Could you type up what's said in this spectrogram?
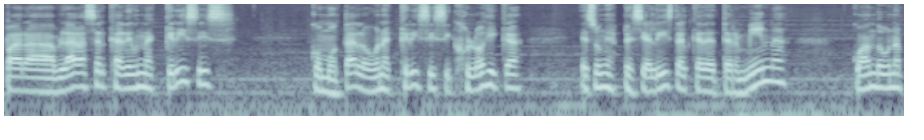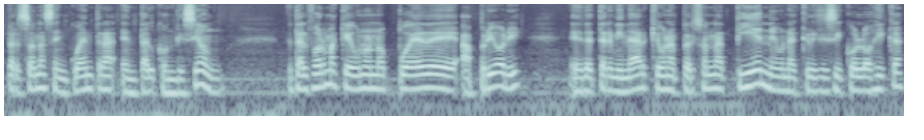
para hablar acerca de una crisis como tal o una crisis psicológica, es un especialista el que determina cuando una persona se encuentra en tal condición. De tal forma que uno no puede a priori eh, determinar que una persona tiene una crisis psicológica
